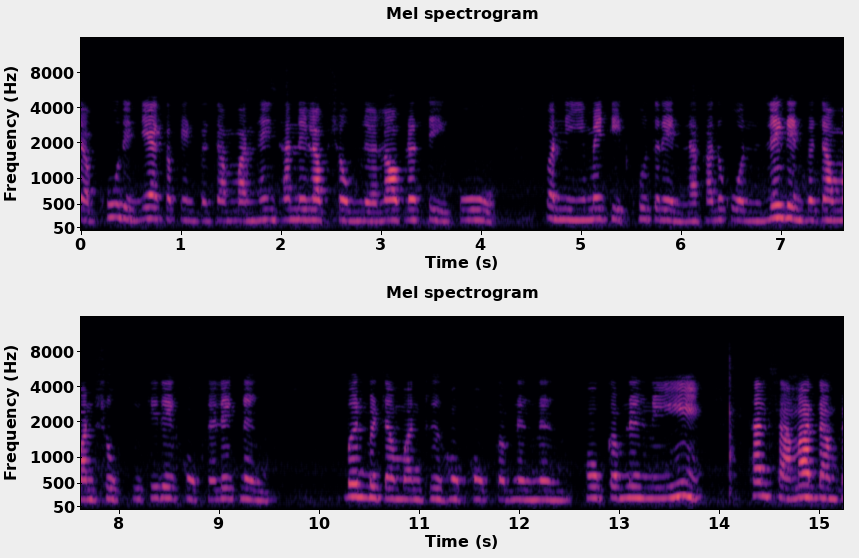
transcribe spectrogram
จับคู่เด่นแยกกับเด่นประจำวันให้ท่านได้รับชมเหลือรอบละสี่คู่ วันนี้ไม่ติดคู่ตัวเด่นนะคะ ทุกคนเลขเด่นประจำวันศุกร์อยู่ที่เลขหกและเลขหนึ่งเบิ้ลประจำวันคือหกหกกับหนึ่งหนึ่งหกกับหนึ่งนี้ ท่านสามารถนำไป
